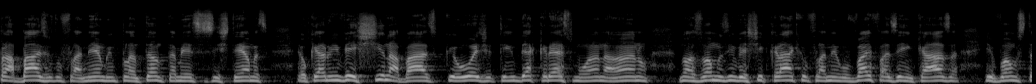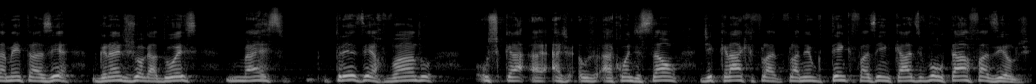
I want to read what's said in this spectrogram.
a base do Flamengo, implantando também esses sistemas. Eu quero investir na base, porque hoje tem decréscimo ano a ano. Nós vamos investir craque, o Flamengo vai fazer em casa e vamos também trazer grandes jogadores, mas preservando os, a, a, a condição de craque Flamengo tem que fazer em casa e voltar a fazê-los.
